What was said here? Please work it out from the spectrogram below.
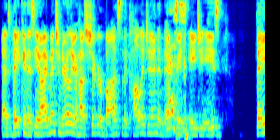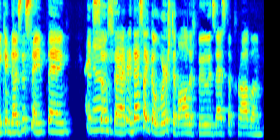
That's bacon is, you know, I mentioned earlier how sugar bonds to the collagen and that Yes. creates AGEs. Bacon does the same thing. It's so sad. And that's like the worst of all the foods. That's the problem.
